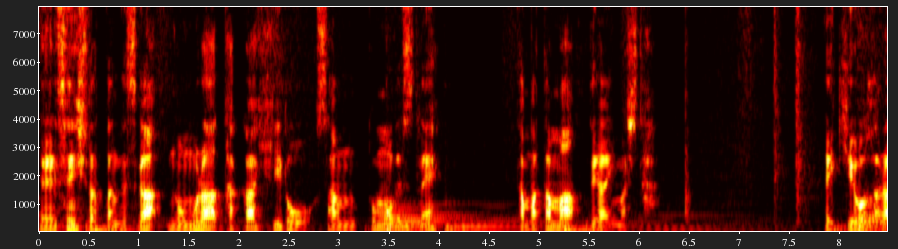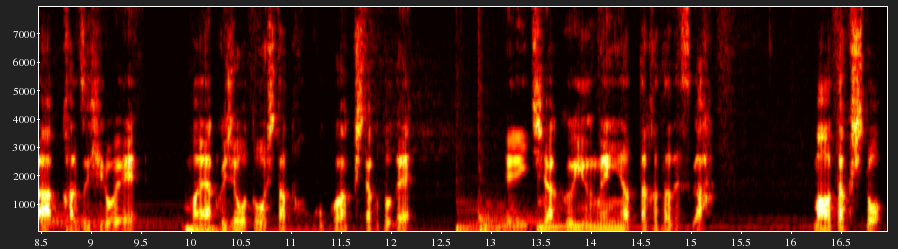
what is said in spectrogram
えー、選手だったんですが、野村隆弘さんともですね、たまたま出会いました。えー、清原和弘へ麻薬上等したと告白したことで、えー、一躍有名になった方ですが、まあ、私と、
